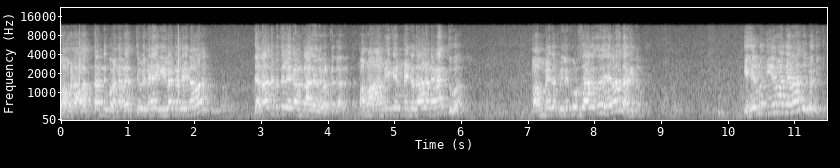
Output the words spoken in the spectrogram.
මම නවත්තන්න කිව්වා නැවැත්තුවේ නෑ ඊළඟට එනවා ජනාධිපති ලේකම් කාර්යාලය වට කරන්න. මම ආමිකෙන් මේක දාලා නැවැත්තුවා. මම මේක පිළිකුල් සාගතව හෙලා දකින්නවා. එහෙම කියනවා ජනාධිපති.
